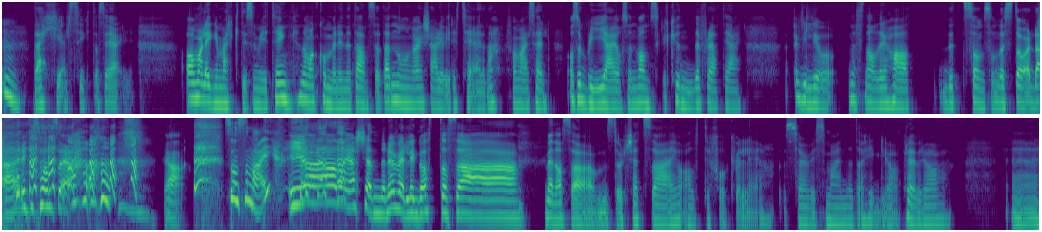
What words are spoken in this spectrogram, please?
Mm. Det er helt sykt. Altså, jeg, og man legger merke til så mye ting når man kommer inn et annet sted. Noen ganger så er det jo irriterende for meg selv. Og så blir jeg også en vanskelig kunde, fordi at jeg vil jo nesten aldri ha det sånn som det står der, ikke sant? Så jeg, ja. Sånn som meg. ja da, jeg skjønner det veldig godt, og så Men altså, stort sett så er jo alltid folk veldig service-minded og hyggelige og prøver å eh,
